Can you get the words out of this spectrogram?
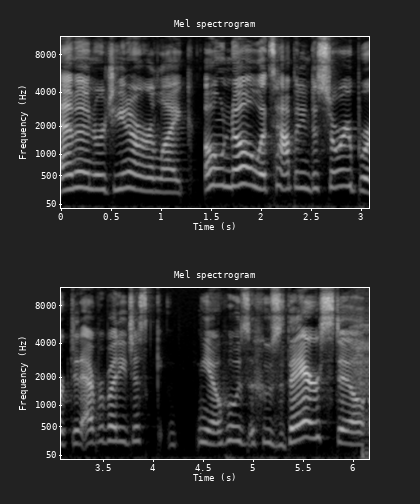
Emma and Regina are like, "Oh no, what's happening to Storybrooke? Did everybody just, you know, who's who's there still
